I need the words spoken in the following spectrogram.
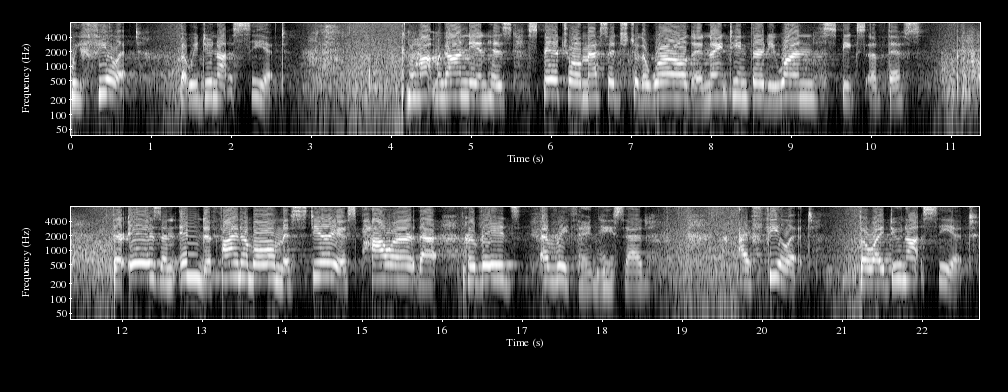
We feel it, but we do not see it. Mahatma Gandhi, in his spiritual message to the world in 1931, speaks of this. There is an indefinable, mysterious power that pervades everything, he said. I feel it, though I do not see it.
